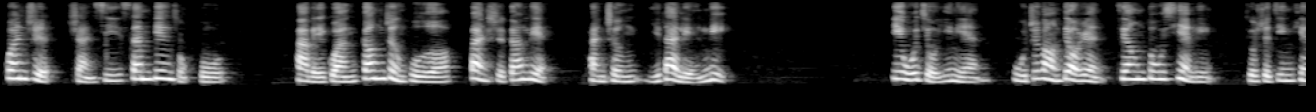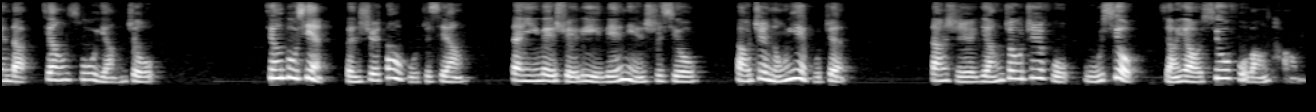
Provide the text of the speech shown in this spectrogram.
官至陕西三边总督。他为官刚正不阿，办事干练，堪称一代廉吏。一五九一年，武之望调任江都县令，就是今天的江苏扬州。江都县本是稻谷之乡，但因为水利连年失修，导致农业不振。当时扬州知府吴秀想要修复王堂，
